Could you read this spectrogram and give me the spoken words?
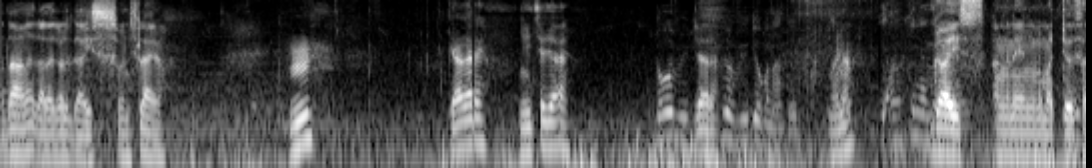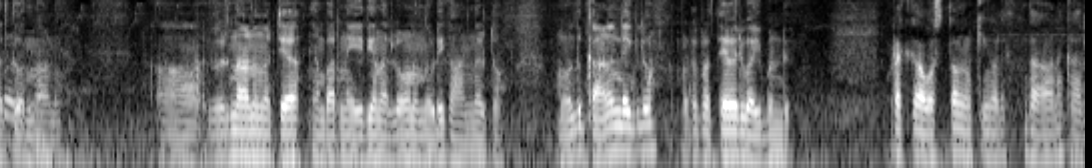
അതാണ് കഥകൾ ഗൈസ് മനസ്സിലായോ? ക്യാ കരേ നീച്ച ജാ दो जरा। वीडियो वीडियो बनाते മന ഗൈസ് അങ്ങനെ ഞങ്ങൾ മറ്റൊരു സ്ഥലത്ത് വന്നതാണ് ആ, ഇവിടുന്നാണ് മറ്റേ ഞാൻ പറഞ്ഞ ഏരിയ നല്ലോണം ഒന്നുകൂടി കാണുന്നത് കേട്ടോ നമ്മളിത് കാണുന്നുണ്ടെങ്കിലും ഇവിടെ പ്രത്യേക ഒരു വൈബുണ്ട് ഇവിടെയൊക്കെ അവസ്ഥ നോക്കി നിങ്ങൾ ഇതാണ് കഥ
